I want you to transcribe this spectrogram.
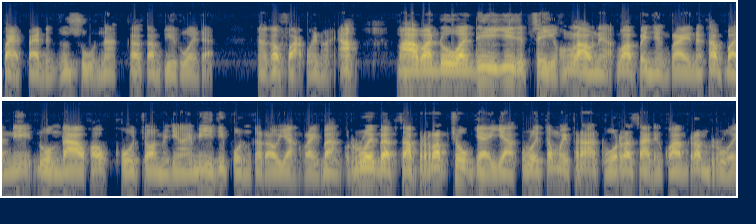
แปดแปดหนึ่งศูนย์ศูนย์นะ ก็คัมภีรรวยแหละนะก็ฝากไว้หน่อยอะมาวันดูวันที่ยี่สิบสี่ของเราเนี่ยว่าเป็นอย่างไรนะครับ วันนี้ดวงดาวเขาโคจรเป็นยังไงมีอิทธิพลกับเราอย่างไรบ้าง รวยแบบสับรับโชคใหญ่อยากรวยต้องไม่พลาดโหราศาสตร์แห่งความร่ำรวย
